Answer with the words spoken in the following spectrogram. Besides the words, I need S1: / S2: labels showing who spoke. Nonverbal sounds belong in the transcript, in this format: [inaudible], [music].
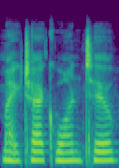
S1: Mic check one, two.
